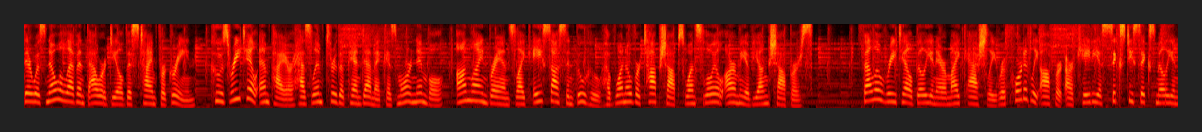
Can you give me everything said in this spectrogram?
There was no 11th hour deal this time for Green, whose retail empire has limped through the pandemic as more nimble, online brands like ASOS and Boohoo have won over Topshop's once loyal army of young shoppers. Fellow retail billionaire Mike Ashley reportedly offered Arcadia $66 million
